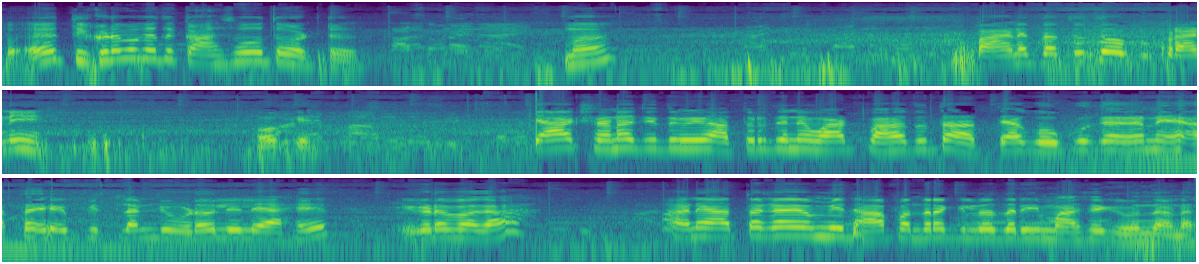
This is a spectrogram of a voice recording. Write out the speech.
सो ए तिकडे बघा ते कासव होतं वाटतं. मग? पाण्यात जातो तो प्राणी? ओके. त्या क्षणाची तुम्ही आतुरतेने वाट पाहत होता त्या गोकुळकाने आता हे पितलांडी उडवलेले आहेत. इकडे बघा. आणि आता काय मी दहा पंधरा किलो तरी मासे घेऊन जाणार.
